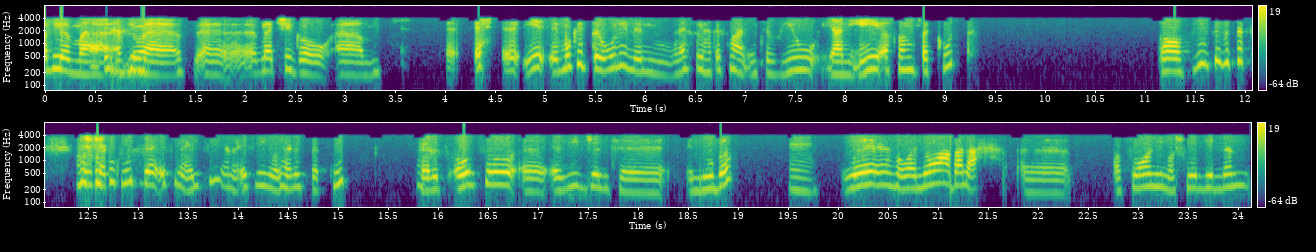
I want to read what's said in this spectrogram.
قبل ما قبل ما uh, let you go um, إح- إيه- ممكن تقولي للناس اللي هتسمع ال interview يعني إيه أصلا سكوت؟ آه سكوت ده اسم عيلتي. أنا اسمي نورهان السكوت. But it's also a region في النوبة. وهو نوع بلح آه، أسواني مشهور جدا.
